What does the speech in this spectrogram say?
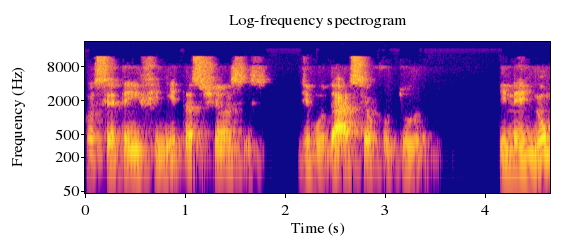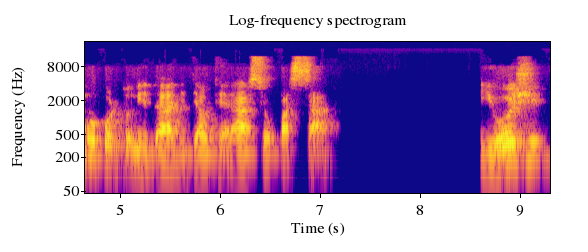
Você tem infinitas chances de mudar seu futuro e nenhuma oportunidade de alterar seu passado. E hoje,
